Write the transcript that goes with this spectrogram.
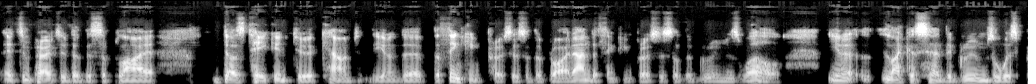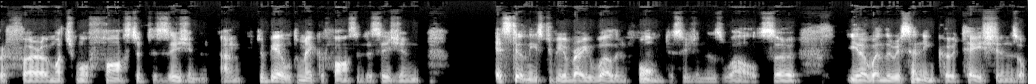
It's imperative that the supplier does take into account you know the the thinking process of the bride and the thinking process of the groom as well. You know like i said the grooms always prefer a much more faster decision and to be able to make a faster decision it still needs to be a very well informed decision as well. So, you know, when they're sending quotations or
